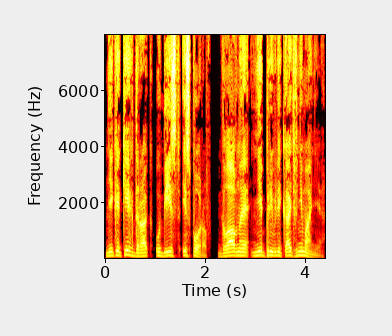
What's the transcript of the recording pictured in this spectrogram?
Никаких драк, убийств и споров. Главное, не привлекать внимания.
